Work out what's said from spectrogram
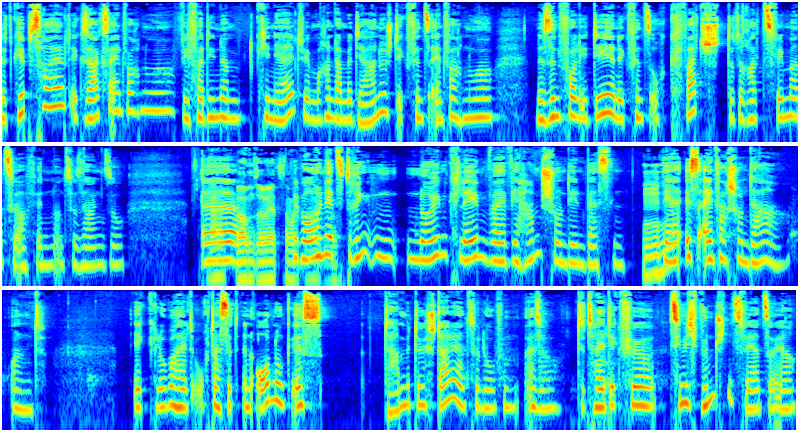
das gibt's halt. Ich sag's einfach nur. Wir verdienen damit kein Geld. Wir machen damit ja nichts. Ich find's einfach nur eine sinnvolle Idee und ich find's auch Quatsch, das Rad zweimal zu erfinden und zu sagen so, Ja, äh, warum sollen wir jetzt noch wir mal brauchen jetzt dringend einen neuen Claim, weil wir haben schon den besten. Mhm. Der ist einfach schon da. Und ich glaube halt auch, dass es in Ordnung ist, damit durchs Stadion zu laufen. Also das halte ich für ziemlich wünschenswert, so ja.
